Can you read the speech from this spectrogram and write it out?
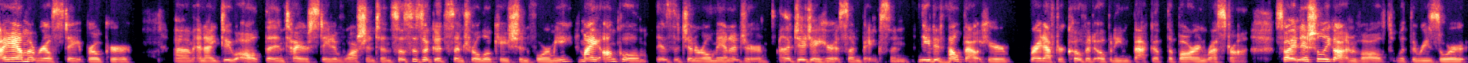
I am a real estate broker um, and I do all the entire state of Washington. So this is a good central location for me. My uncle is the general manager, uh, JJ here at Sunbanks, and needed help out here right after COVID opening back up the bar and restaurant. So I initially got involved with the resort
